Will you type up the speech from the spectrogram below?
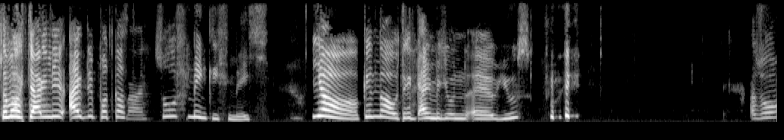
da macht der eigene, eigene Podcast. Nein. So schminke ich mich. Ja, genau, direkt eine Million äh, Views. Also,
